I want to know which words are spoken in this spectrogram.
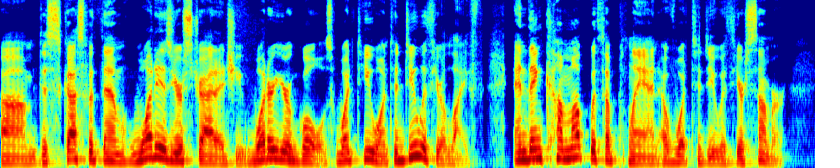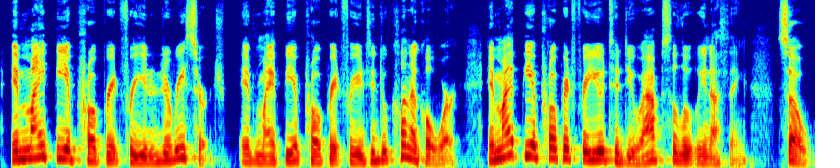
um, discuss with them what is your strategy, what are your goals, what do you want to do with your life, and then come up with a plan of what to do with your summer. It might be appropriate for you to do research. It might be appropriate for you to do clinical work. It might be appropriate for you to do absolutely nothing. So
